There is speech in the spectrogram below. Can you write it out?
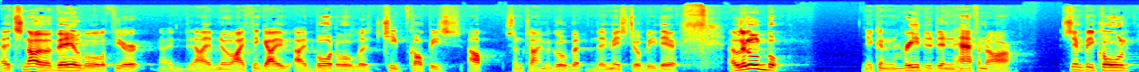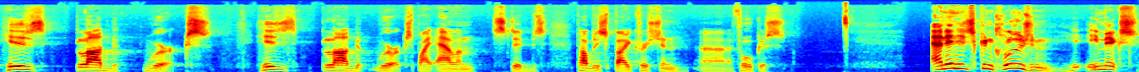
It's now available if you're, I, I know, I think I, I bought all the cheap copies up some time ago, but they may still be there. A little book. You can read it in half an hour simply called His Blood Works. His Blood Works by Alan Stibbs, published by Christian uh, Focus. And in his conclusion, he, he makes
